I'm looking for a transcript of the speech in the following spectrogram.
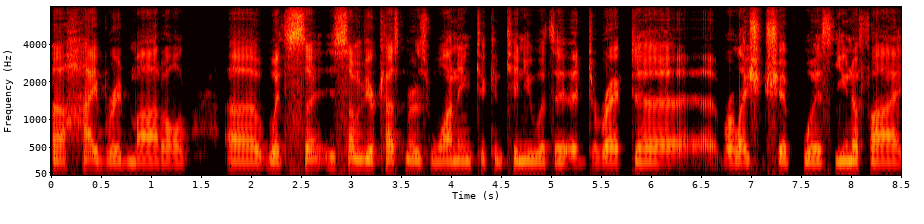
a hybrid model uh, with so, some of your customers wanting to continue with a, a direct uh, relationship with Unify,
